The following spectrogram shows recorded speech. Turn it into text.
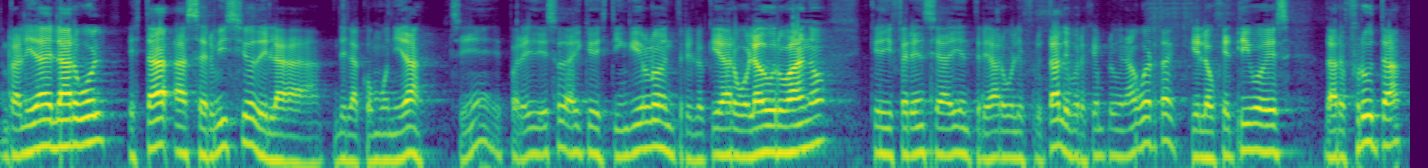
En realidad el árbol está a servicio de la, de la comunidad. ¿sí? Por eso hay que distinguirlo entre lo que es arbolado urbano, qué diferencia hay entre árboles frutales, por ejemplo, una huerta, que el objetivo es dar fruta,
